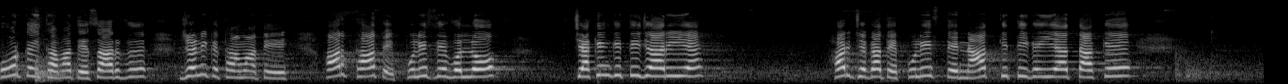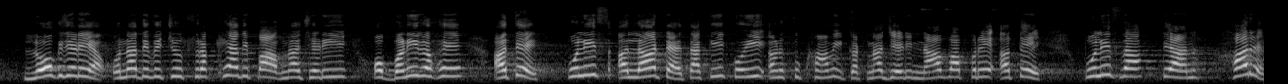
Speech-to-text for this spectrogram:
ਹੋਰ ਕਈ ਥਾਵਾਂ ਤੇ, ਸਾਰਵਜਨਿਕ ਥਾਵਾਂ ਤੇ ਹਰ ਥਾਂ ਤੇ ਪੁਲਿਸ ਦੇ ਵੱਲੋਂ ਚੈਕਿੰਗ ਕੀਤੀ ਜਾ ਰਹੀ ਹੈ। ਹਰ ਜਗ੍ਹਾ ਤੇ ਪੁਲਿਸ ਤੈਨਾਤ ਕੀਤੀ ਗਈ ਹੈ ਤਾਂ ਕਿ ਲੋਕ ਜਿਹੜੇ ਆ, ਉਹਨਾਂ ਦੇ ਵਿੱਚ ਸੁਰੱਖਿਆ ਦੀ ਭਾਵਨਾ ਜਿਹੜੀ ਉਹ ਬਣੀ ਰਹੇ ਅਤੇ ਪੁਲਿਸ ਅਲਰਟ ਹੈ ਤਾਂ ਕਿ ਕੋਈ ਅਣਸੁਖਾਵੀ ਘਟਨਾ ਜਿਹੜੀ ਨਾ ਵਾਪਰੇ ਅਤੇ ਪੁਲਿਸ ਦਾ ਧਿਆਨ ਹਰ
